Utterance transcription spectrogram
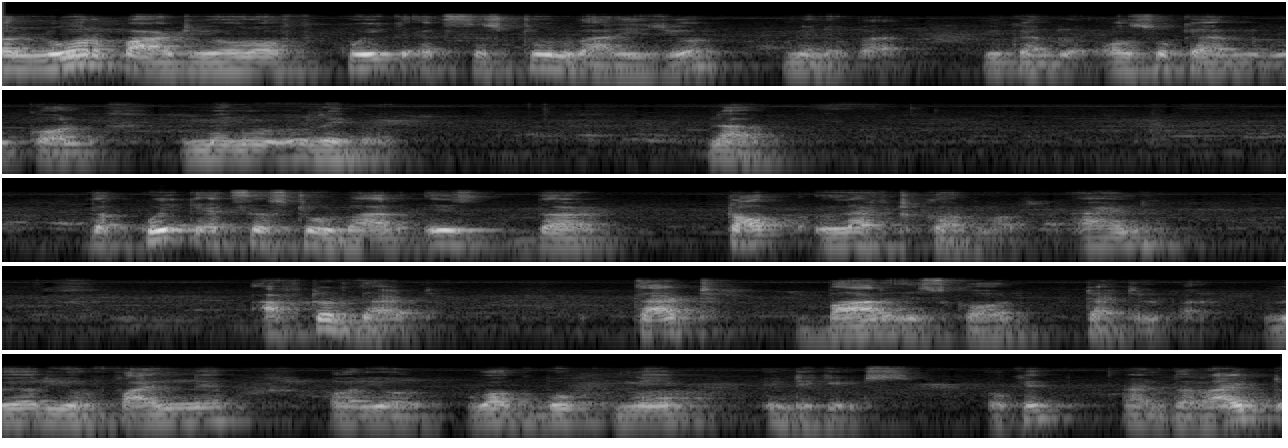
the lower part your of quick access toolbar is your menu bar. You can also can call menu ribbon. Now the quick access toolbar is the top left corner. And after that that bar is called title bar where your file name or your workbook name indicates okay? And the right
